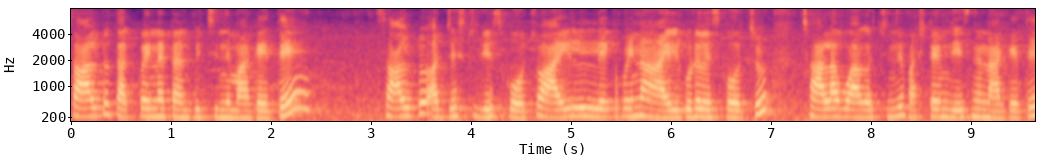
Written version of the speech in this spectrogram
సాల్ట్ తక్కువైనట్టు అనిపించింది మాకైతే. సాల్ట్ అడ్జస్ట్ చేసుకోవచ్చు. ఆయిల్ లేకపోయినా ఆయిల్ కూడా వేసుకోవచ్చు. చాలా బాగా వచ్చింది. ఫస్ట్ టైం చేసిన నాకైతే.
